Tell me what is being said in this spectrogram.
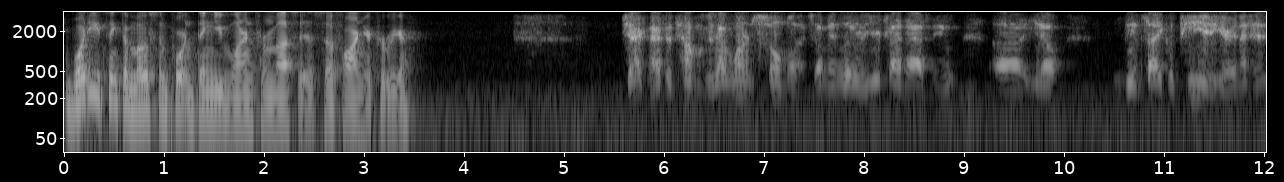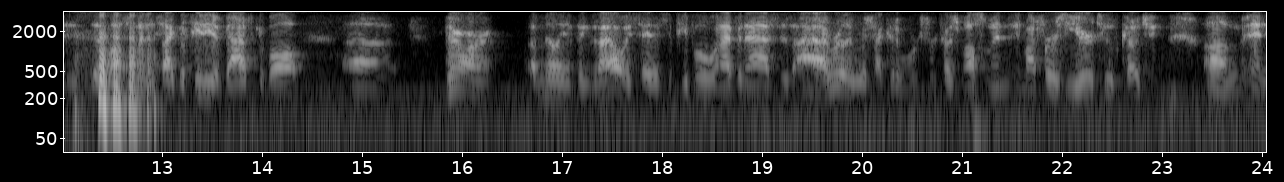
What do you think the most important thing you've learned from Muss is so far in your career? Jack, that's a tough one because I've learned so much. I mean, literally, you're trying to ask me, uh, you know, the encyclopedia here, and the Musselman Encyclopedia of Basketball. Uh, there are a million things, and I always say this to people when I've been asked: is I, I really wish I could have worked for Coach Musselman in my first year or two of coaching, um, and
